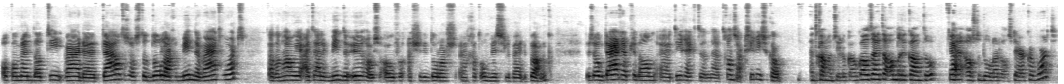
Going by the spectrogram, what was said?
Op het moment dat die waarde daalt, dus als de dollar minder waard wordt, nou, dan hou je uiteindelijk minder euro's over als je die dollars eh, gaat omwisselen bij de bank. Dus ook daar heb je dan eh, direct een eh, transactierisico. Het kan natuurlijk ook altijd de andere kant op. Ja. Hè? Als de dollar dan sterker wordt,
